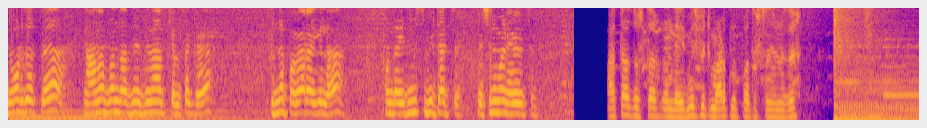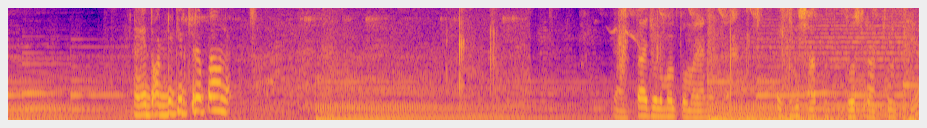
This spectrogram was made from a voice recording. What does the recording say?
ನೋಡಿ ದೋಸ್ತ ನಾನು ಬಂದು ಹದಿನೈದು ದಿನ ಆದ ಕೆಲ್ಸಕ್ಕೆ ಇನ್ನೂ ಪಗಾರ ಆಗಿಲ್ಲ. ಒಂದು ಐದು ನಿಮಿಷ ಬಿಟ್ಟು ಹಚ್ಚು. ಯೋಚನೆ ಮಾಡಿ ಹೇಳ್ತೀನಿ. ಆತ ದೋಸ್ತ ಒಂದು ಐದು ನಿಮಿಷ ಬಿಟ್ಟು ಮಾಡ್ತೀನಪ್ಪ ದೋಸ್ತ ನಿನಗೆ. ಏ ದೊಡ್ಡ ಕಿರಿಕಿರಪ್ಪ ಅವನು. ಎಂತ ಜೋಣ ಬಂತು ಮರ ನಂಗೆ. ಐದು ನಿಮಿಷ ಆತು ದೋಸ್ತರು ಹಚ್ಚು ಅಂತಿದ್ದೆ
